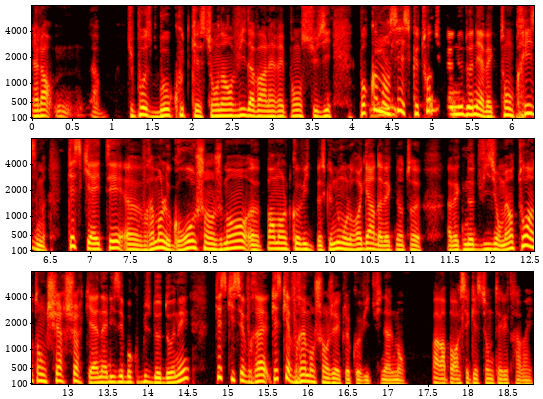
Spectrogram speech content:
Alors, tu poses beaucoup de questions. On a envie d'avoir les réponses, Suzy. Pour commencer, est-ce que toi, tu peux nous donner avec ton prisme, qu'est-ce qui a été euh, vraiment le gros changement euh, pendant le Covid? Parce que nous, on le regarde avec notre, avec notre vision. Mais en toi, en tant que chercheur qui a analysé beaucoup plus de données, qu'est-ce qui, vrai, qu'est-ce qui a vraiment changé avec le Covid finalement par rapport à ces questions de télétravail?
